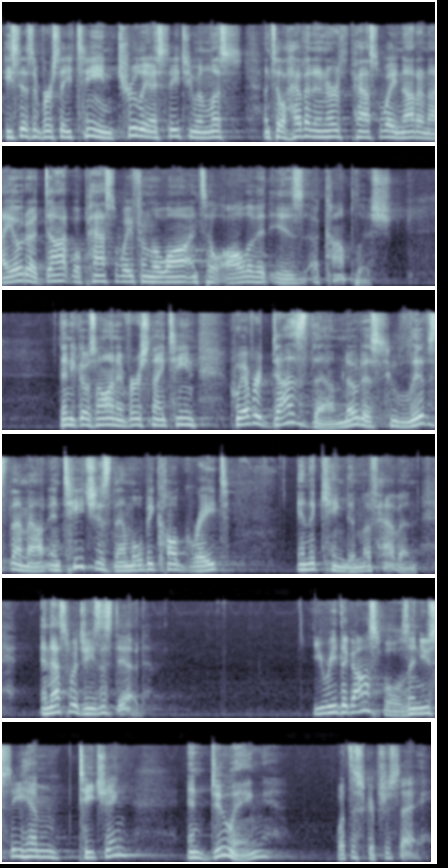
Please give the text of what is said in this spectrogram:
He says in verse 18, Truly I say to you, unless until heaven and earth pass away, not an iota, a dot will pass away from the law until all of it is accomplished. Then he goes on in verse 19, whoever does them, notice, who lives them out and teaches them will be called great in the kingdom of heaven. And that's what Jesus did. You read the Gospels and you see him teaching and doing what the scriptures say.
